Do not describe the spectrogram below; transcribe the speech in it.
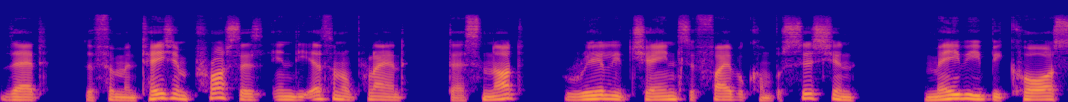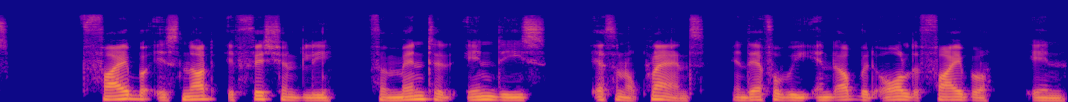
that the fermentation process in the ethanol plant does not really change the fiber composition, maybe because fiber is not efficiently fermented in these ethanol plants, and therefore we end up with all the fiber in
